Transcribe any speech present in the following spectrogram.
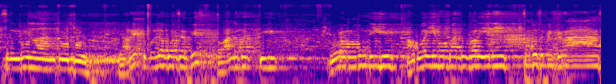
97 Jarek kembali lakukan servis. Belanda tinggi bola ngomong tinggi Aboy membantu kali ini. Satu semen keras.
